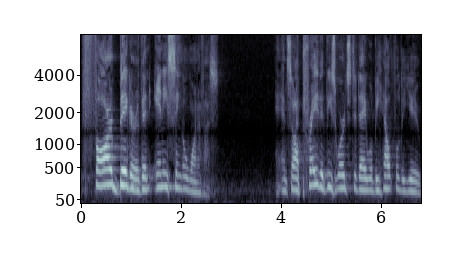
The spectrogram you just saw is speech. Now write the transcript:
far bigger than any single one of us. And so I pray that these words today will be helpful to you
